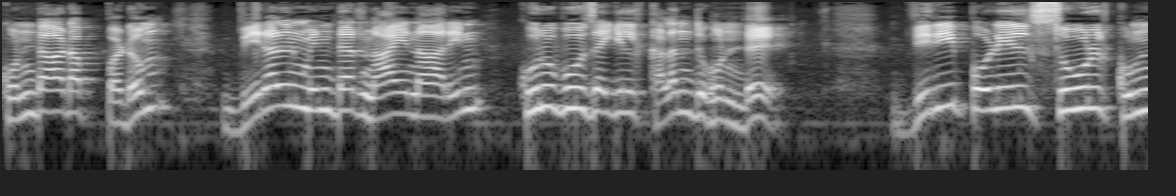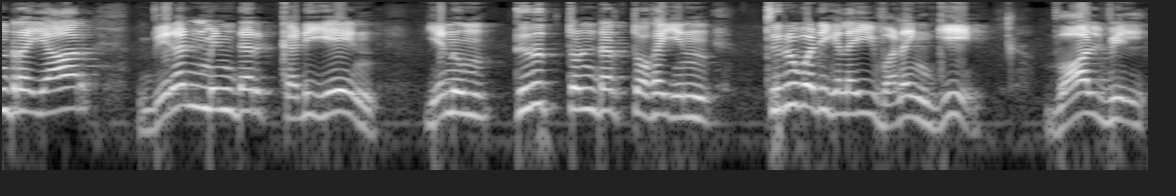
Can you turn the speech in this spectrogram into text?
கொண்டாடப்படும் விரல்மிண்டர் நாயனாரின் குருபூஜையில் கலந்து கொண்டு விரிபொழில் சூழ் குன்றையார் விரண்மிண்டர் கடியேன் எனும் திருத்தொண்டர் தொகையின் திருவடிகளை வணங்கி வாழ்வில்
